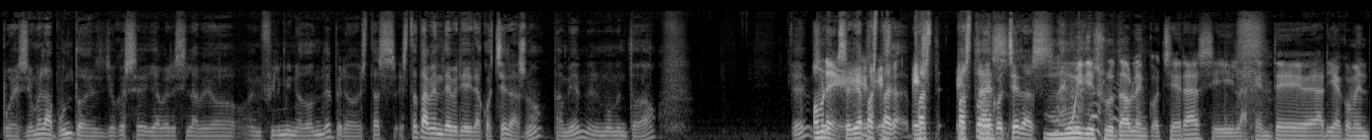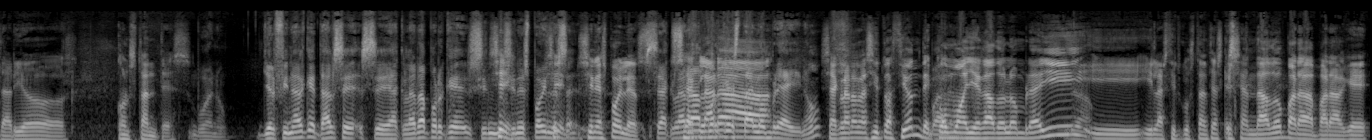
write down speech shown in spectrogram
Pues yo me la apunto, yo qué sé, ya veré si la veo en filming o dónde, pero esta, es- esta también debería ir a cocheras, ¿no? También, en un momento dado. ¿Eh? Hombre, sería pasta- es- past- es- pasto esta de cocheras. Muy disfrutable en cocheras y la gente haría comentarios constantes. Bueno. ¿Y el final qué tal? ¿Se, se aclara porque, sin, Sí, sin spoilers, sí, sin spoilers. se aclara por qué está el hombre ahí, ¿no? Se aclara la situación de Vale. cómo ha llegado el hombre allí y, y las circunstancias que se han dado para, para que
